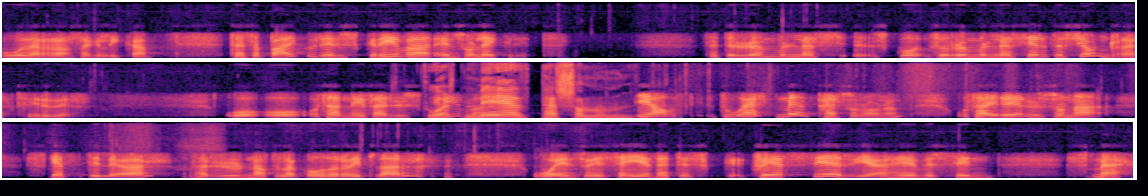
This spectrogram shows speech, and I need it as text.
búið að rannsaka líka. Þessar bækur eru skrifaðar eins og leikrit. Þetta er raunverulega, sko, þú raunverulega sér þetta sjónrætt fyrir þér. Og, og, og þannig það eru skrifað... Þú ert með personunum. Já, þú ert með personunum og þær eru svona skemmtilegar. Þær eru náttúrulega góðar og yllar og eins og ég segi, þetta er hver sérija hefur sinn smekk.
